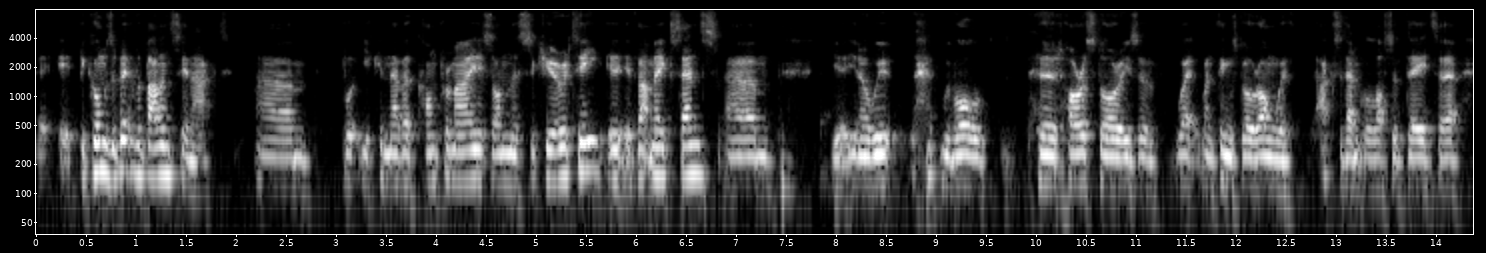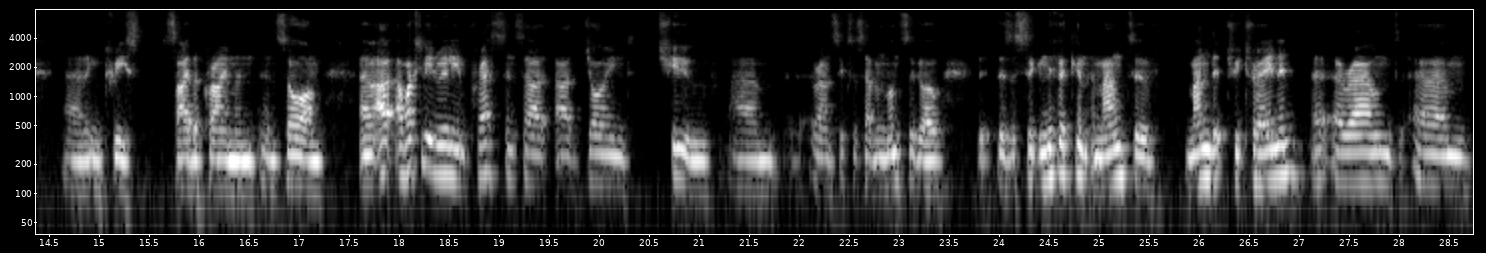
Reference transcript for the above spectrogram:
it becomes a bit of a balancing act, um, but you can never compromise on the security if that makes sense. Um, you, you, know we we've all heard horror stories of where, when things go wrong with accidental loss of data, uh, increased cybercrime, and, and so on. Uh, I, have actually been really impressed since I, I joined TEWV um, around six or seven months ago. There's a significant amount of mandatory training uh, around, um,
